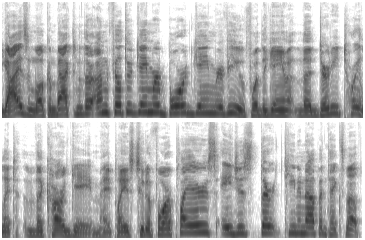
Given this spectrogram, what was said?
guys, and welcome back to another Unfiltered Gamer board game review for the game The Dirty Toilet, the card game. It plays 2 to 4 players, ages 13 and up, and takes about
